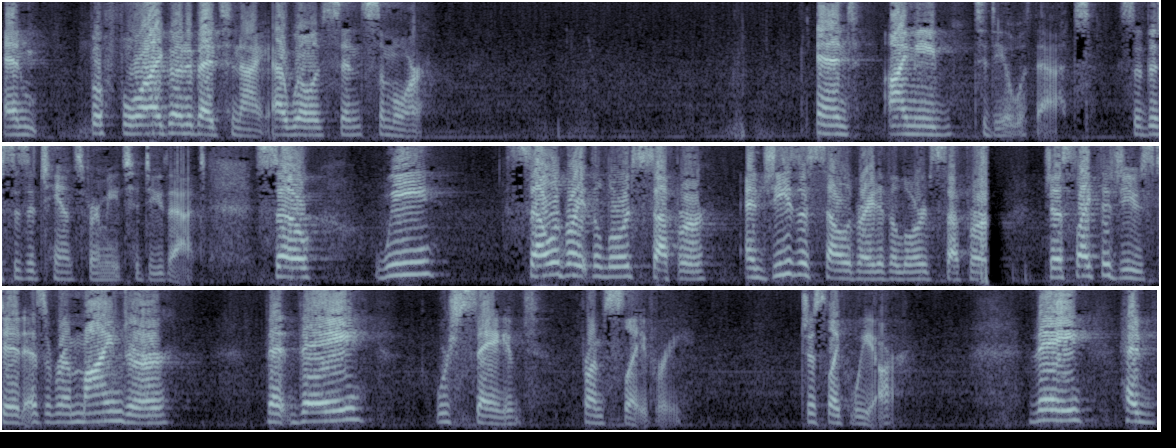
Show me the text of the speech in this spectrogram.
And before I go to bed tonight, I will have sinned some more. And I need to deal with that. So this is a chance for me to do that. So we celebrate the Lord's Supper, and Jesus celebrated the Lord's Supper just like the Jews did as a reminder that they were saved from slavery, just like we are. They had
